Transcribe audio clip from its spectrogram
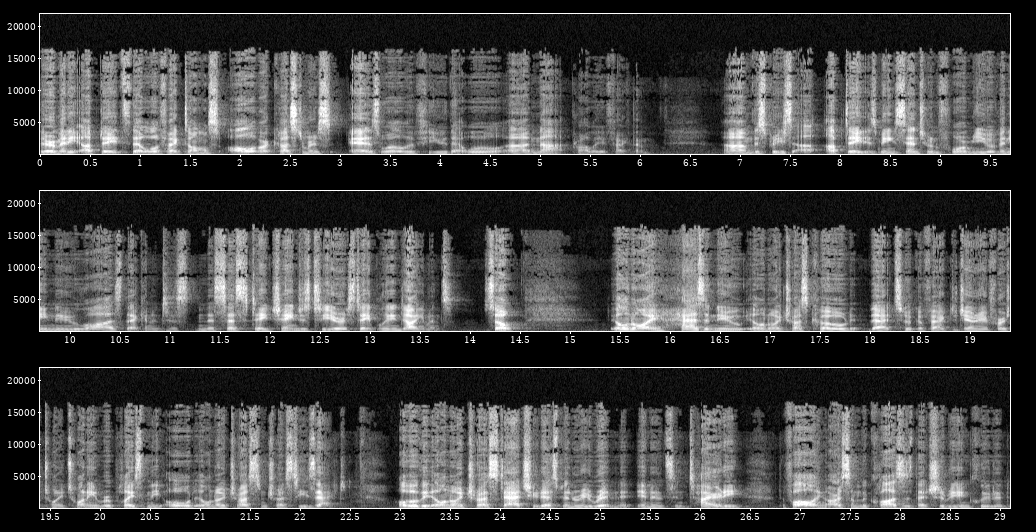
There are many updates that will affect almost all of our customers, as well as a few that will uh, not probably affect them. Um, this brief uh, update is being sent to inform you of any new laws that can necessitate changes to your estate planning documents. So, Illinois has a new Illinois Trust Code that took effect January 1st, 2020, replacing the old Illinois Trust and Trustees Act. Although the Illinois Trust statute has been rewritten in its entirety, the following are some of the clauses that should be included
